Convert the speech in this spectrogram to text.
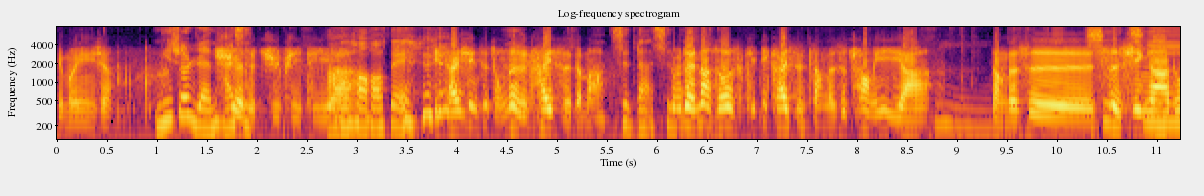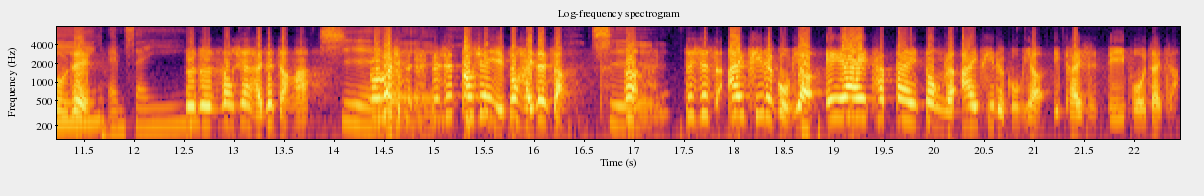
有没有印象？您说人还是 GPT 哦，啊，好好对，题材性是从那个开始的嘛，是的，是的，对不对？那时候一开始涨的是创意呀、嗯，涨的是四星啊，对不对？？M 三一，对对，到现在还在涨啊，是对不对？那些到现在也都还在涨。是，那这些是 IP 的股票，AI 它带动了 IP 的股票，一开始第一波在涨，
